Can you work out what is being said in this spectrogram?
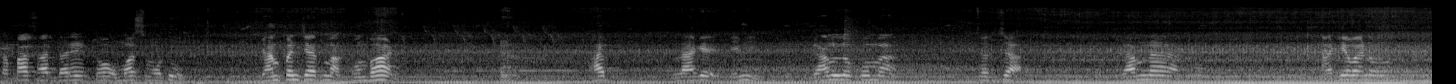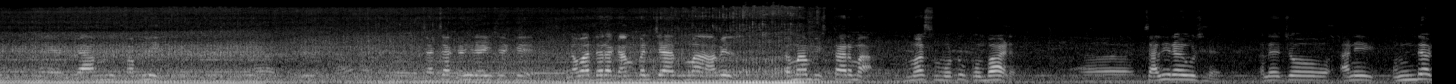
તપાસ હાથ ધરે તો મસ્ત મોટું. ગ્રામ પંચાયતમાં કૌભાંડ હાથ લાગે એવી ગામ લોકોમાં ચર્ચા. ગામના આગેવાનો અને ગામની પબ્લિક ચર્ચા કરી રહી છે કે નવાધારા ગ્રામ પંચાયતમાં આવેલ તમામ વિસ્તારમાં મસ્ત મોટું કૌભાંડ ચાલી રહ્યું છે. અને જો આની ઊંડા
